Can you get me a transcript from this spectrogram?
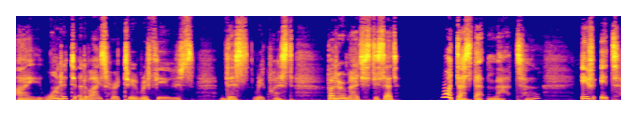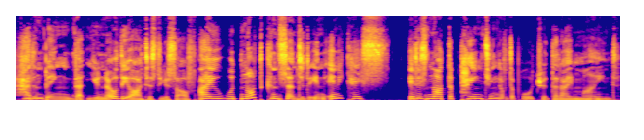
I wanted to advise her to refuse this request, but Her Majesty said, What does that matter? If it hadn't been that you know the artist yourself, I would not consent it in any case. It is not the painting of the portrait that I mind,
